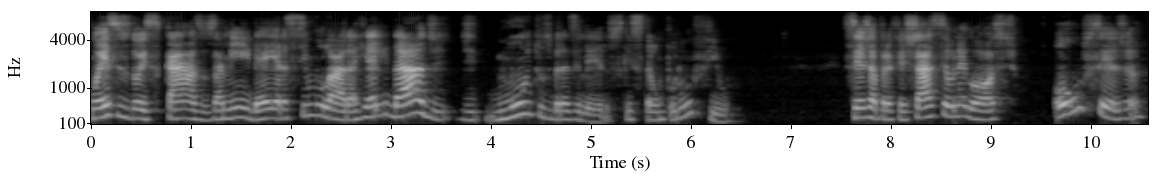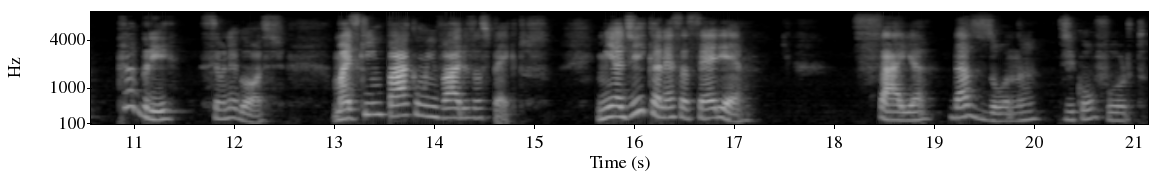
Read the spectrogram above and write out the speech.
Com esses dois casos, a minha ideia era simular a realidade de muitos brasileiros que estão por um fio, seja para fechar seu negócio ou seja para abrir seu negócio, mas que empacam em vários aspectos. Minha dica nessa série é: saia da zona de conforto.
